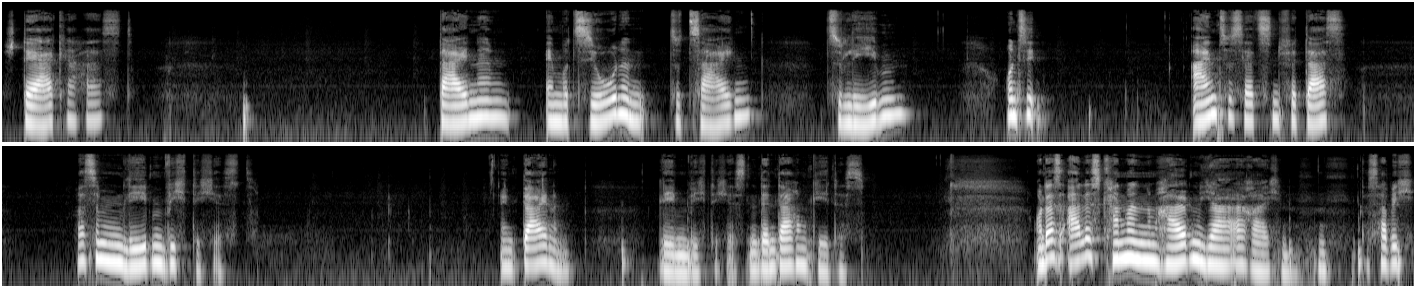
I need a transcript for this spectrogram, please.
Stärke hast, deine Emotionen zu zeigen, zu leben und sie einzusetzen für das, was im Leben wichtig ist. In deinem Leben wichtig ist. Denn darum geht es. Und das alles kann man in einem halben Jahr erreichen. Das habe ich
